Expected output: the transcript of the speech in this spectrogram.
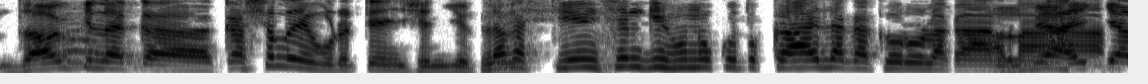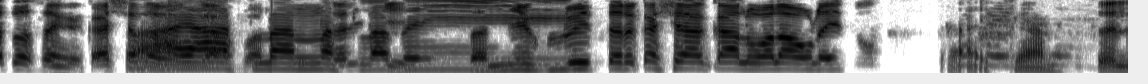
जाऊ की का? कशाला एवढं टेन्शन घेतो लगा टेन्शन घेऊ नको तू. काय लगा करू लगा? मी आहे की आता सांग? कशाला काय असला? चल. तरी. निघलोय तर कशा कालवा लावलाय तू? काय काय चल.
